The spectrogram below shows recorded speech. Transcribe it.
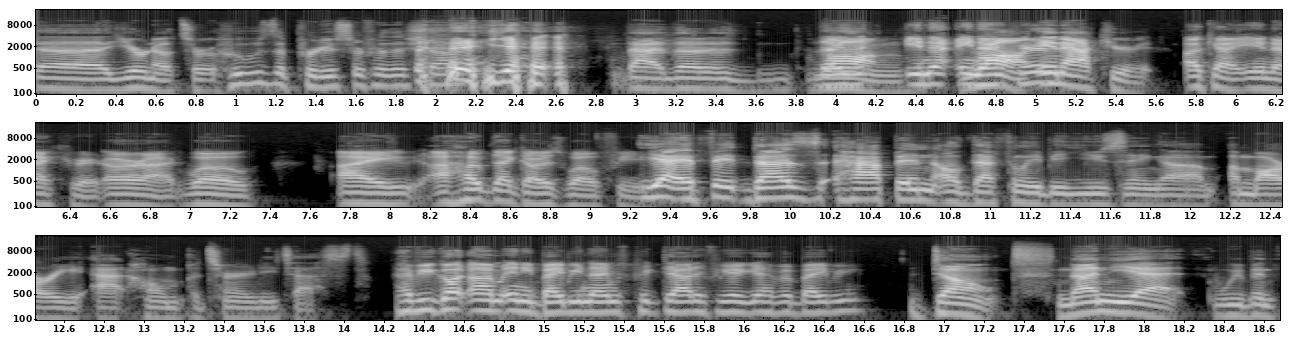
uh, your notes are. Who was the producer for this show? yeah. that the wrong, ina- wrong, inaccurate? inaccurate. Okay, inaccurate. All right. Well, I I hope that goes well for you. Yeah, if it does happen, I'll definitely be using um, a Maury at home paternity test. Have you got um any baby names picked out if you have a baby? Don't. None yet. We've been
